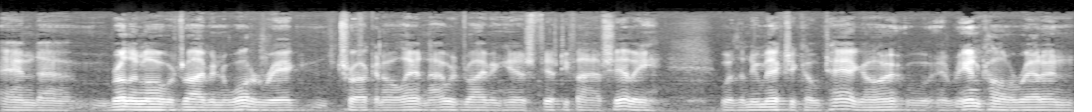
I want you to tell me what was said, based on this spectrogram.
And uh, brother-in-law was driving the water rig, truck, and all that, and I was driving his '55 Chevy with a New Mexico tag on it in Colorado, and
